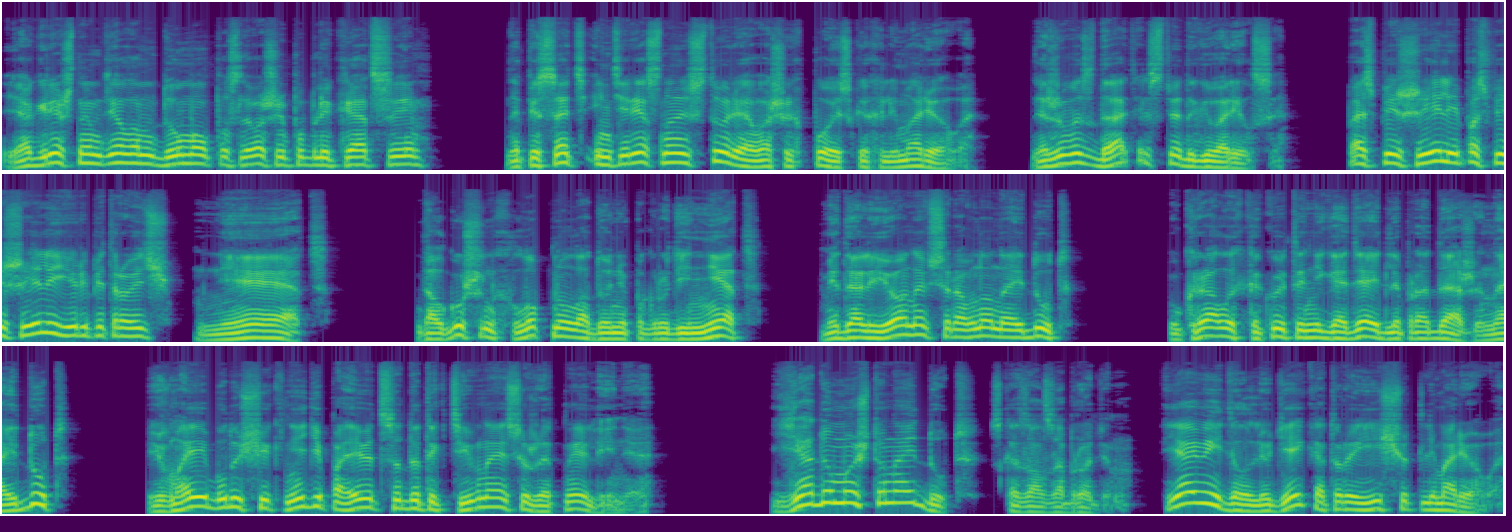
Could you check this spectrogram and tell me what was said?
Я грешным делом думал после вашей публикации, Написать интересную историю о ваших поисках Лимарева. Даже в издательстве договорился. Поспешили, поспешили, Юрий Петрович. Нет. Долгушин хлопнул ладонью по груди. Нет. Медальоны все равно найдут. Украл их какой-то негодяй для продажи. Найдут. И в моей будущей книге появится детективная сюжетная линия. «Я думаю, что найдут», — сказал Забродин. «Я видел людей, которые ищут Лимарева.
